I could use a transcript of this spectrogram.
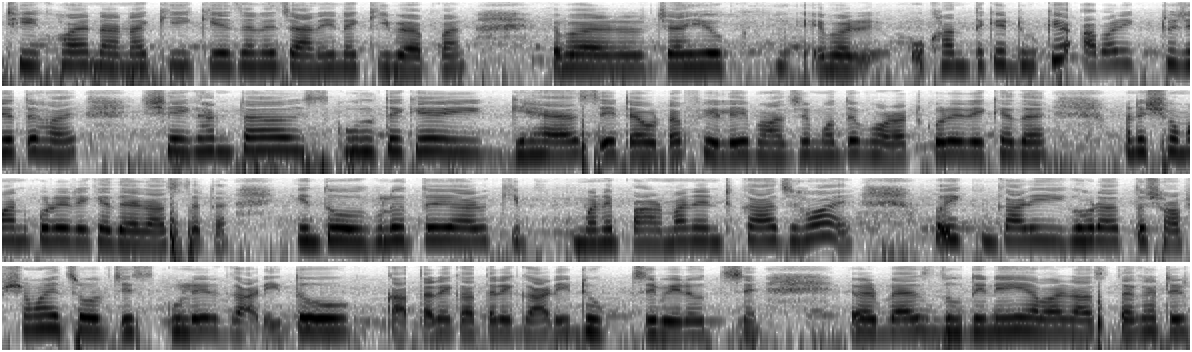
ঠিক হয় না। না কি কে জানে জানি না কি ব্যাপার। এবার যাই হোক, এবার ওখান থেকে ঢুকে আবার একটু যেতে হয়। সেইখানটা স্কুল থেকে এই গ্যাস এটা ওটা ফেলে মাঝে মধ্যে ভরাট করে রেখে দেয়। মানে সমান করে রেখে দেয় রাস্তাটা। কিন্তু ওইগুলোতে আর কি মানে পার্মানেন্ট কাজ হয়? ওই গাড়ি ঘোড়া তো সব সময় চলছে। স্কুলের গাড়ি তো কাতারে কাতারে গাড়ি ঢুকছে, বেরোচ্ছে। এবার ব্যাস দুদিনেই আবার রাস্তাঘাটের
